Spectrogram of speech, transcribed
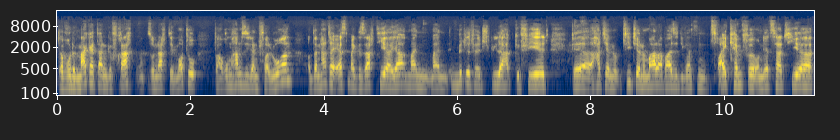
Da wurde Magath dann gefragt, so nach dem Motto, warum haben sie denn verloren? Und dann hat er erstmal gesagt, hier, ja, mein, mein Mittelfeldspieler hat gefehlt. Der hat ja, zieht ja normalerweise die ganzen Zweikämpfe und jetzt hat hier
